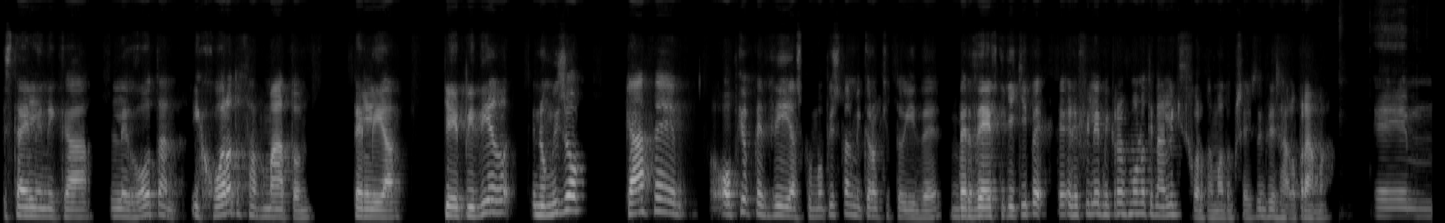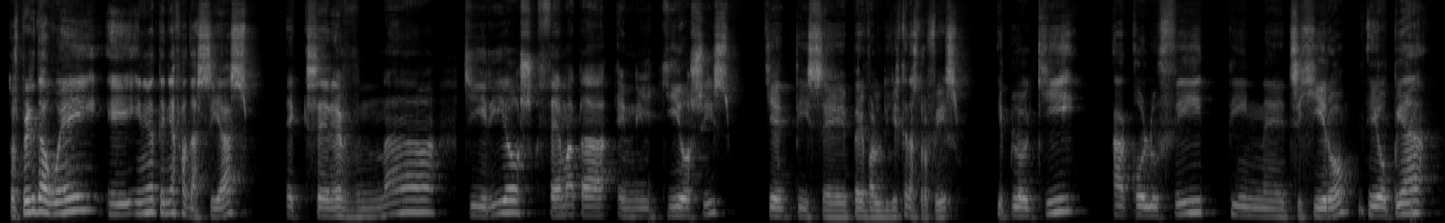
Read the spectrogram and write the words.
Στα ελληνικά λεγόταν η χώρα των θαυμάτων, τελεία. Και επειδή εγώ- νομίζω κάθε όποιο παιδί, ας πούμε, ο οποίος ήταν μικρό και το είδε, μπερδεύτηκε και είπε «Ε, «Ρε φίλε, μικρός μόνο την Αλίκη στη χώρας των θαυμάτων ξέρεις, δεν ξέρεις άλλο πράγμα». Ε, το Spirit Away ε, είναι μια ταινία φαντασίας. Εξερευνά κυρίως θέματα ενηλικίωσης και της ε, περιβαλλοντικής καταστροφής. Η πλοκή ακολουθεί την ε, Τσιχύρο, η οποία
